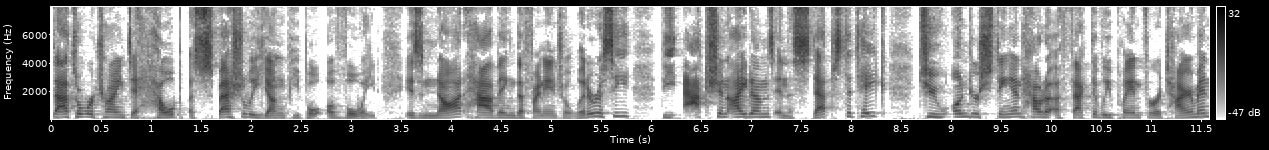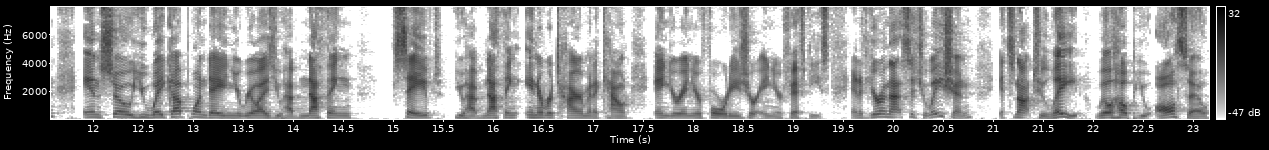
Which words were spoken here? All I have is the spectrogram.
That's what we're trying to help especially young people avoid is not having the financial literacy, the action items and the steps to take to understand how to effectively plan for retirement. And so you wake up one day and you realize you have nothing saved, you have nothing in a retirement account, and you're in your 40s, you're in your 50s. And if you're in that situation, it's not too late. We'll help you also,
